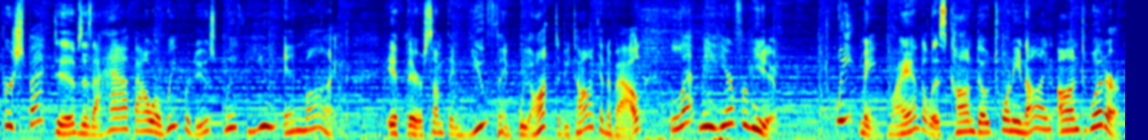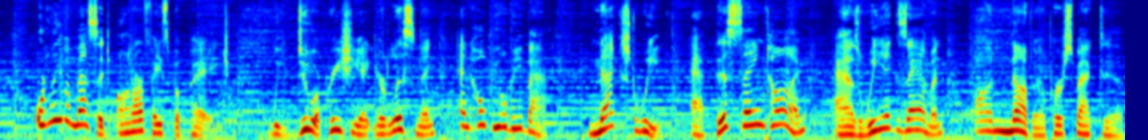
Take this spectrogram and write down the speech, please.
Perspectives is a half hour we produce with you in mind. If there's something you think we ought to be talking about, let me hear from you. Tweet me. My handle is Condo29 on Twitter, or leave a message on our Facebook page. We do appreciate your listening and hope you'll be back next week at this same time as we examine another perspective.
